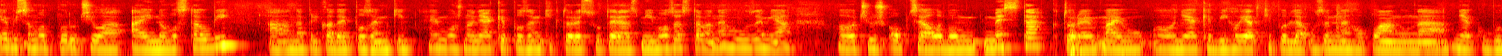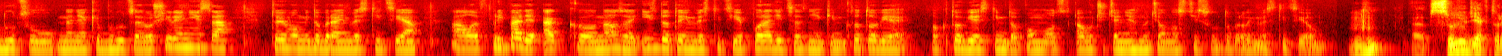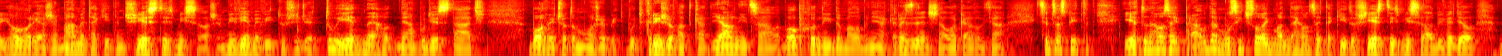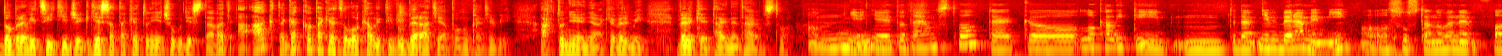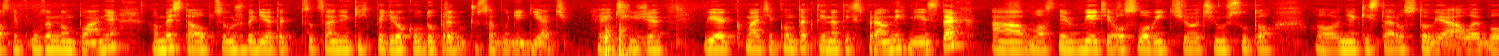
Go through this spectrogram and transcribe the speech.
Ja by som odporúčila aj novostavby a napríklad aj pozemky. Hej, možno nejaké pozemky, ktoré sú teraz mimo zastávaného územia, či už obce alebo mesta, ktoré majú nejaké vyhliadky podľa územného plánu na nejakú budúcu, na nejaké budúce rozšírenie sa. To je veľmi dobrá investícia, ale v prípade, ak naozaj ísť do tej investície, poradiť sa s niekým, kto to vie, kto vie s týmto pomôcť a určite nehnuteľnosti sú dobrou investíciou. Mm-hmm sú ľudia, ktorí hovoria, že máme taký ten šiestý zmysel, že my vieme vytušiť, že tu jedného dňa bude stáť, Boh vie, čo to môže byť, buď kryžovatka, diálnica, alebo obchodný dom, alebo nejaká rezidenčná lokalita. Chcem sa spýtať, je to naozaj pravda? Musí človek mať naozaj takýto šiestý zmysel, aby vedel dobre vycítiť, že kde sa takéto niečo bude stavať? A ak, tak ako takéto lokality vyberáte a ponúkate vy? Ak to nie je nejaké veľmi veľké tajné tajomstvo. Um, nie, nie je to tajomstvo, tak uh, lokality um, teda nevyberáme my, uh, sú stanovené vlastne v územnom pláne. Mesta a obce už vedia tak cca nejakých 5 rokov dopredu, čo sa bude diať. Hej, čiže vy, ak máte kontakty na tých správnych miestach a vlastne viete osloviť, či už sú to nejakí starostovia alebo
